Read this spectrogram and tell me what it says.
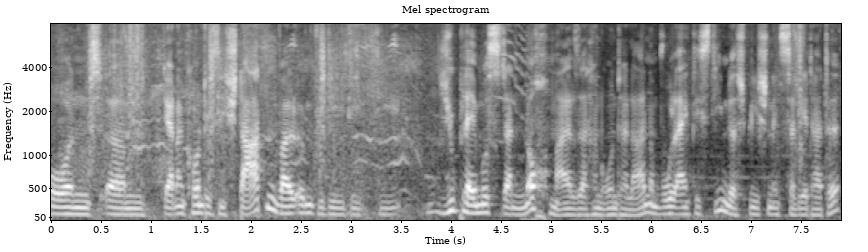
Und ähm, ja, dann konnte ich es nicht starten, weil irgendwie die, die, die Uplay musste dann nochmal Sachen runterladen, obwohl eigentlich Steam das Spiel schon installiert hatte.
